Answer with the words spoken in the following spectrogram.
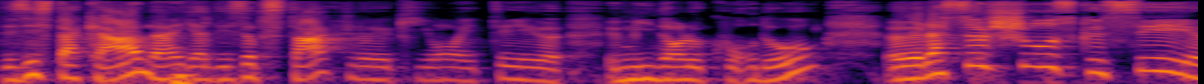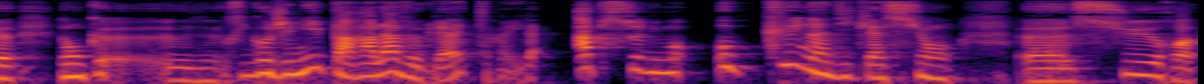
des estacades. Hein. Il y a des obstacles qui ont été mis dans le cours d'eau. la seule chose que c'est donc Rigogeni part à l'aveuglette. Hein. il a absolument aucune indication sur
